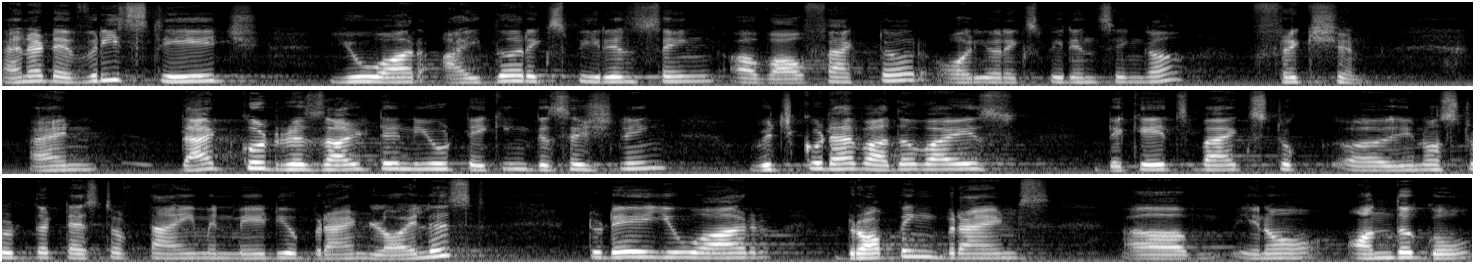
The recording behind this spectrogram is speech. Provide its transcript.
And at every stage, you are either experiencing a wow factor or you're experiencing a friction. And that could result in you taking decisioning which could have otherwise decades back uh, you know, stood the test of time and made you brand loyalist. Today you are dropping brands uh, you know, on the go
